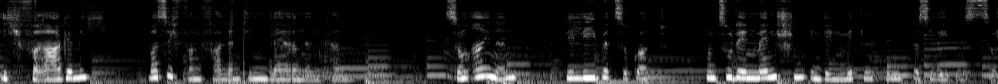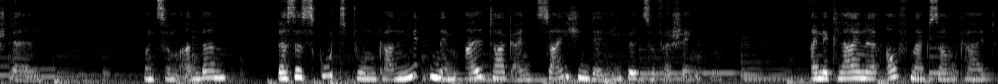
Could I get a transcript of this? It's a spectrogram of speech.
Ich frage mich, was ich von Valentin lernen kann. Zum einen die Liebe zu Gott und zu den Menschen in den Mittelpunkt des Lebens zu stellen. Und zum anderen, dass es gut tun kann, mitten im Alltag ein Zeichen der Liebe zu verschenken. Eine kleine Aufmerksamkeit,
